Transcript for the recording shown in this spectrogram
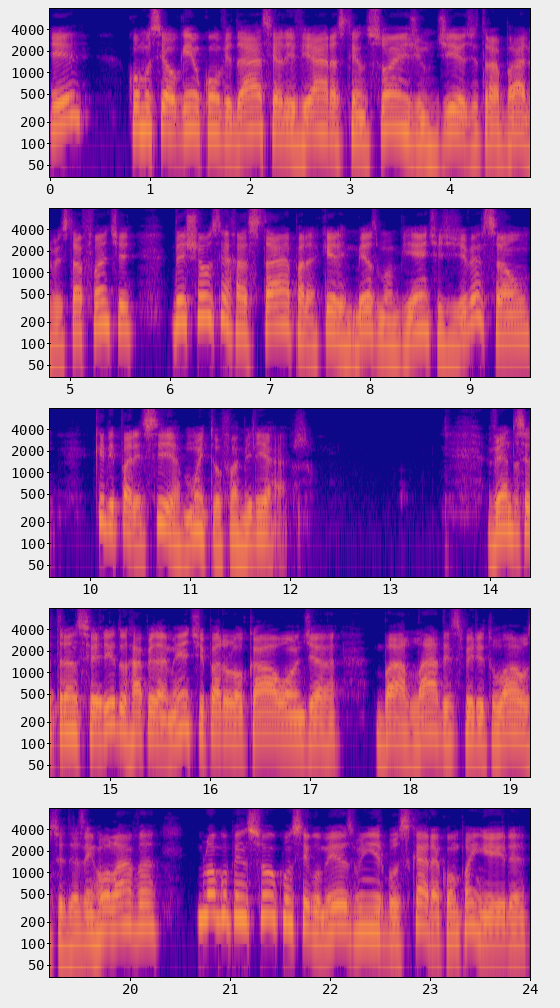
e, como se alguém o convidasse a aliviar as tensões de um dia de trabalho estafante, deixou-se arrastar para aquele mesmo ambiente de diversão que lhe parecia muito familiar. Vendo-se transferido rapidamente para o local onde a balada espiritual se desenrolava, logo pensou consigo mesmo em ir buscar a companheira,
